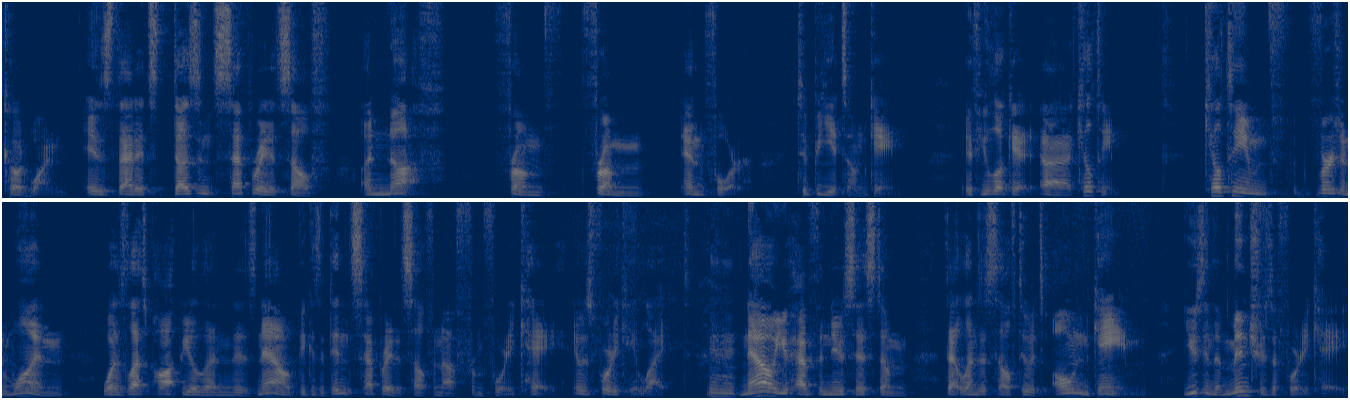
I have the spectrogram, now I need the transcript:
Code One is that it doesn't separate itself enough from from N four to be its own game. If you look at uh, Kill Team, Kill Team version one was less popular than it is now because it didn't separate itself enough from 40k. It was 40k light. Now you have the new system that lends itself to its own game using the miniatures of 40k,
